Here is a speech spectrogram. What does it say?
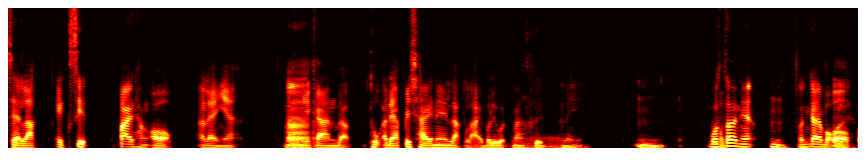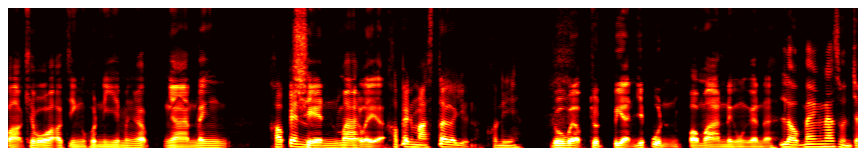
สัญลักษณ์ exit ป้ายทางออกอะไรเงี้ยมันอ่ามีมีการแบบถูกอัดแอปไปใช้ในหลากหลายบริบทมากขึ้นอะไรอย่างเงี้ยอืมโปสเตอร์เนี้ยอืมต้นกายบอกเปเลล่ายเปล่าแค่บอกว่าเอาจริงคนนี้แม่งแบบงานแม่ง เขาเป็นเชนมากเลยอะเขาเป็นมาสเตอร์อยู่นะคนนี้ ดูแบบจุดเปลี่ยนญี่ปุ่นประมาณหนึ่งเหมือนกันนะเราแม่งน่าสนใจ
